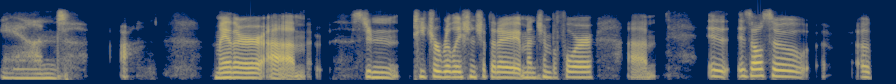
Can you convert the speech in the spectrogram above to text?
And uh, my other um, student-teacher relationship that I mentioned before um, is also a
